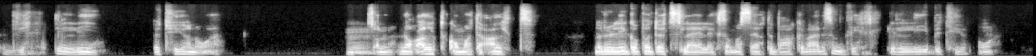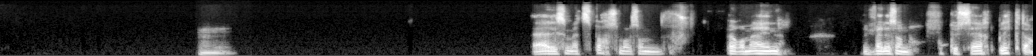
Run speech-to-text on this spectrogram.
virkelig betyr noe? Mm. Sånn når alt kommer til alt. Når du ligger på dødsleiet liksom, og ser tilbake, hva er det som virkelig betyr noe? Mm. Det er liksom et spørsmål som fører meg inn et veldig sånn fokusert blikk, da.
